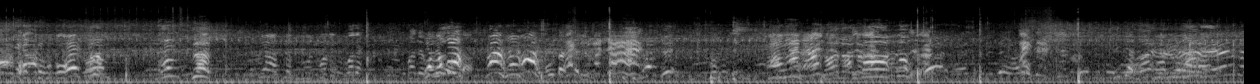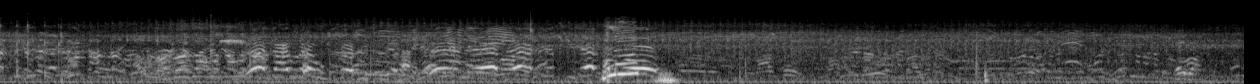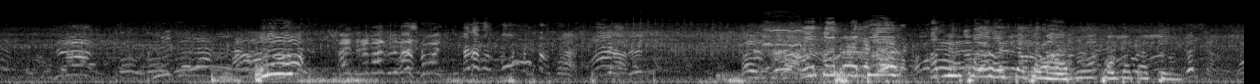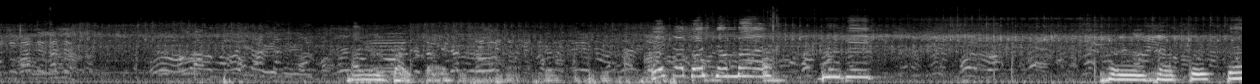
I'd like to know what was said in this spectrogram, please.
আমার আপনি খেলতে পারছেন এটা দশ নম্বর দুর্গীত খেলসাদ করতে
